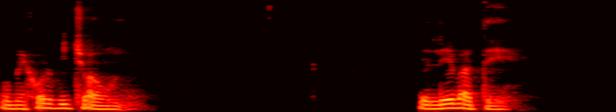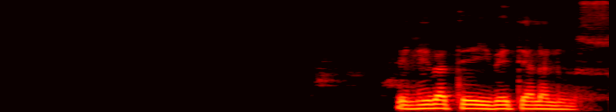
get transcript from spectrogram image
O mejor dicho aún, elévate, elévate y vete a la luz.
